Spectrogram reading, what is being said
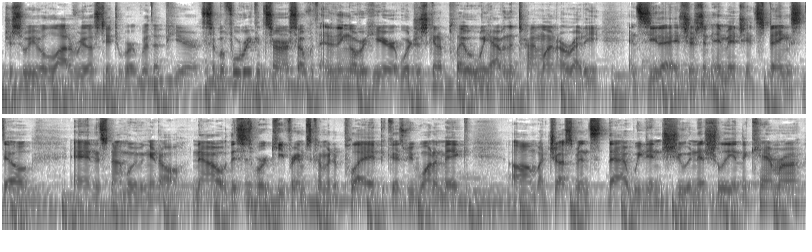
just so we have a lot of real estate to work with up here. So before we concern ourselves with anything over here, we're just gonna play what we have in the timeline already and see that it's just an image, it's staying still, and it's not moving at all. Now, this is where keyframes come into play because we wanna make um, adjustments that we didn't shoot initially in the camera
